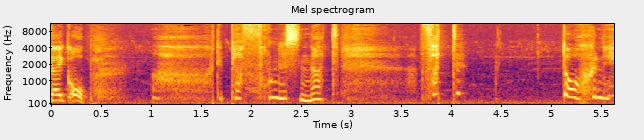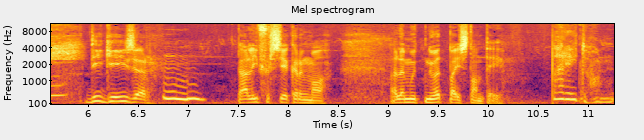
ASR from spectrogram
Kyk op. Oh, die plafon is nat. Wat? Tog nie. Die geyser. Hmm. Bel die versekerings maar. Hulle moet noodbystand hê. Pardon.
